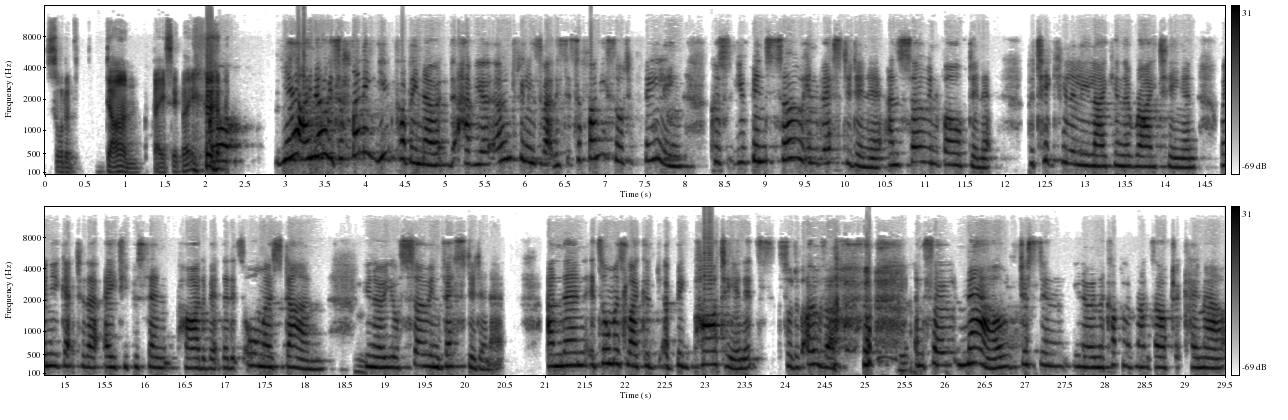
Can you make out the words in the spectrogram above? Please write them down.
sort of done, basically? Oh, yeah, I know. It's a funny, you probably know, have your own feelings about this. It's a funny sort of feeling because you've been so invested in it and so involved in it, particularly like in the writing. And when you get to that 80% part of it, that it's almost done, mm. you know, you're so invested in it and then it's almost like a, a big party and it's sort of over yeah. and so now just in you know in a couple of months after it came out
